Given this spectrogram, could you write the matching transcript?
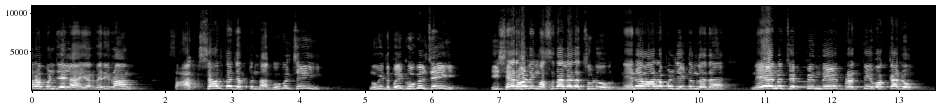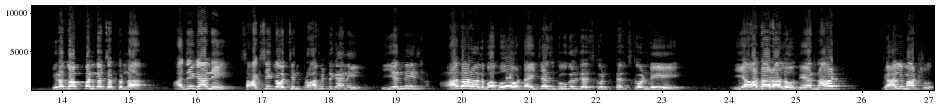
ఆరోపణ చేయలే. ఆర్ వెరీ రాంగ్ సాక్ష్యాలతో చెప్తున్నా. గూగుల్ చెయ్యి. నువ్వు ఇది పోయి గూగుల్ చెయ్యి. ఈ షేర్ హోల్డింగ్ వస్తుందా లేదా చూడు. నేనేం ఆరోపణలు చేయటం లేదా? నేను చెప్పింది ప్రతి ఒక్కరు. ఇరగొప్పనిగా చెప్తున్నా. అది కానీ సాక్షిగా వచ్చిన ప్రాఫిట్ కానీ ఇవన్నీ ఆధారాలు బాబు. దయచేసి గూగుల్ చేసుకొని తెలుసుకోండి. ఈ ఆధారాలు దే ఆర్ నాట్ గాలి మాటలు.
